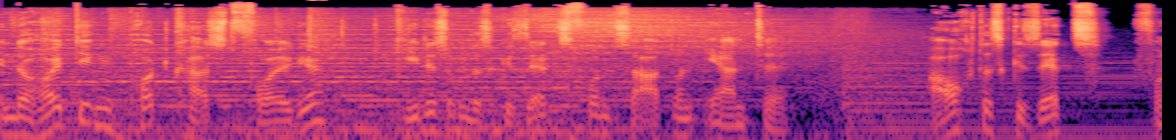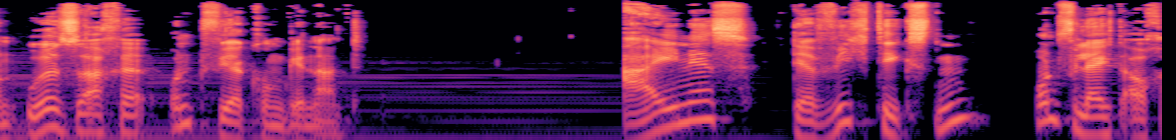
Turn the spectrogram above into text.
In der heutigen Podcast-Folge geht es um das Gesetz von Saat und Ernte, auch das Gesetz von Ursache und Wirkung genannt. Eines der wichtigsten und vielleicht auch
